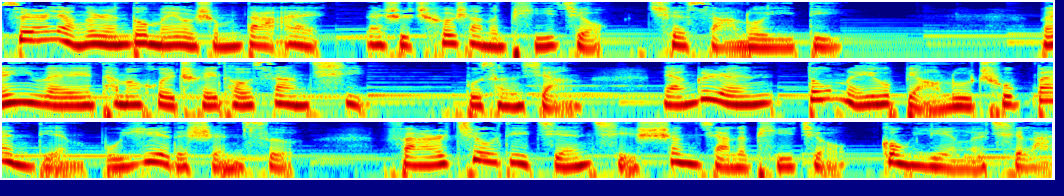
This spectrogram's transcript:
虽然两个人都没有什么大碍，但是车上的啤酒却洒落一地。本以为他们会垂头丧气，不曾想两个人都没有表露出半点不悦的神色。反而就地捡起剩下的啤酒，共饮了起来。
